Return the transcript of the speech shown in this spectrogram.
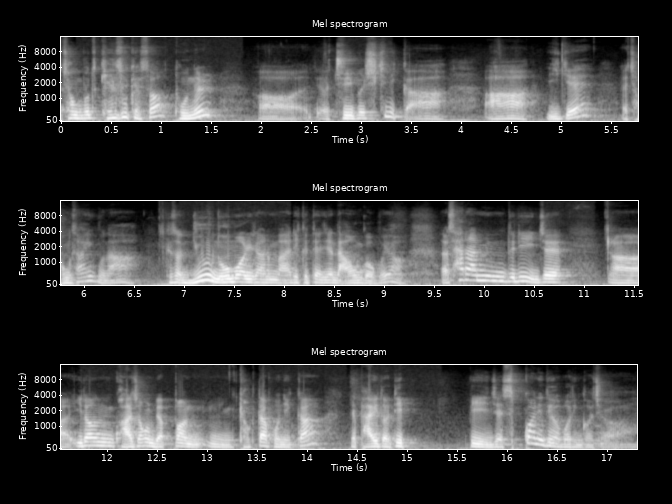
정부도 계속해서 돈을 어, 주입을 시키니까 아, 이게 정상이구나. 그래서 뉴 노멀이라는 말이 그때 이제 나온 거고요. 사람들이 이제 아, 이런 과정을 몇번 음, 겪다 보니까 바이 더 딥이 이제 습관이 되어버린 거죠.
